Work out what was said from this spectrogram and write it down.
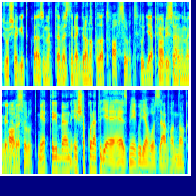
Zsó segít kvázi megtervezni reggel a napodat. Abszolút. Tudják priorizálni Abszolút. meg egyebek. Abszolút. Mértékben, és akkor hát ugye ehhez még ugye hozzá vannak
